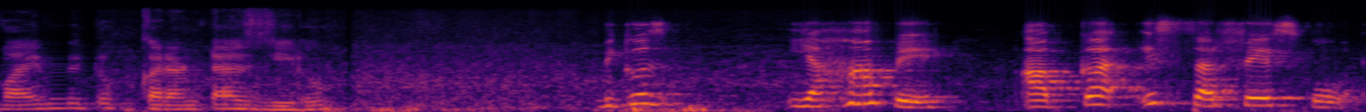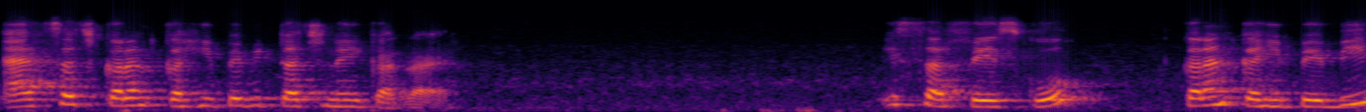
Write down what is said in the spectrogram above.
why we took current as zero? Because यहाँ पे आपका इस सरफेस को एज सच करंट कहीं पे भी टच नहीं कर रहा है इस सरफेस को करंट कहीं पे भी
